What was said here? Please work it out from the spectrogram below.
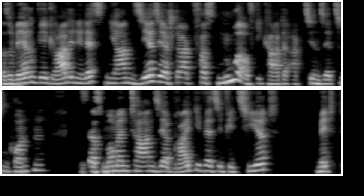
Also während wir gerade in den letzten Jahren sehr, sehr stark fast nur auf die Karte Aktien setzen konnten, ist das momentan sehr breit diversifiziert mit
